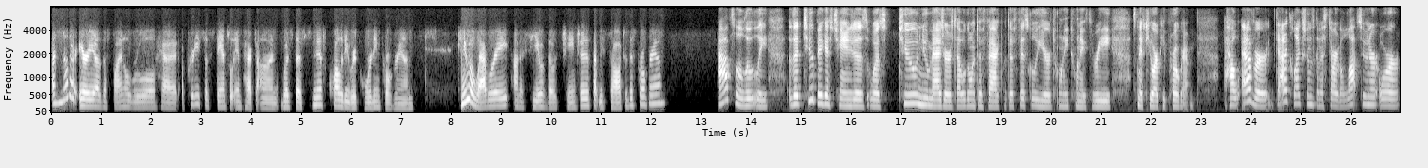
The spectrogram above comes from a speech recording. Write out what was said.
Another area the final rule had a pretty substantial impact on was the SNF quality reporting program. Can you elaborate on a few of those changes that we saw to this program? Absolutely. The two biggest changes was two new measures that will go into effect with the fiscal year 2023 SNF QRP program. However, data collection is going to start a lot sooner, or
